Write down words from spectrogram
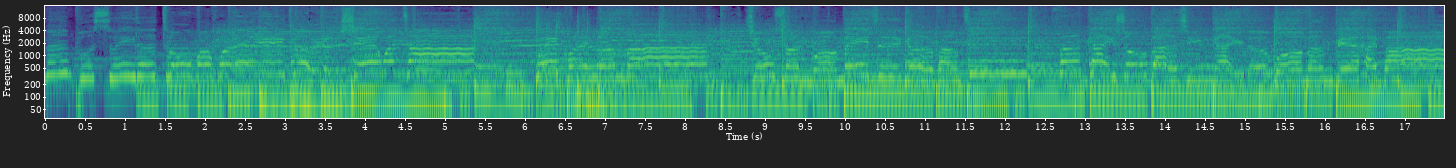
们破碎的童话，换一个人写完它。你会快乐吗？就算我没资格旁听，放开手吧，亲爱的，我们别害怕。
